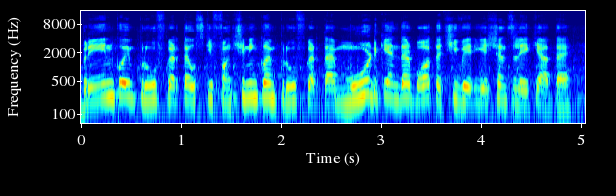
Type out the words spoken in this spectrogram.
ब्रेन को इम्प्रूव करता है, उसकी फंक्शनिंग को इम्प्रूव करता है मूड के अंदर बहुत अच्छी वेरिएशंस लेके आता है।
